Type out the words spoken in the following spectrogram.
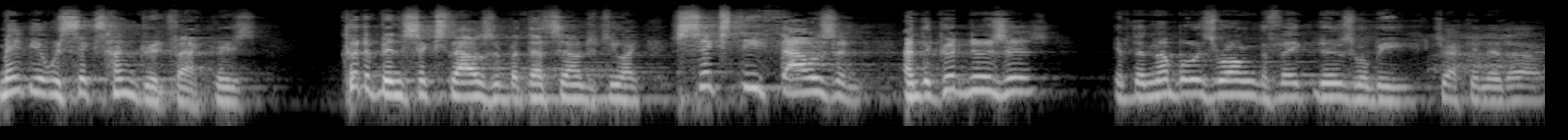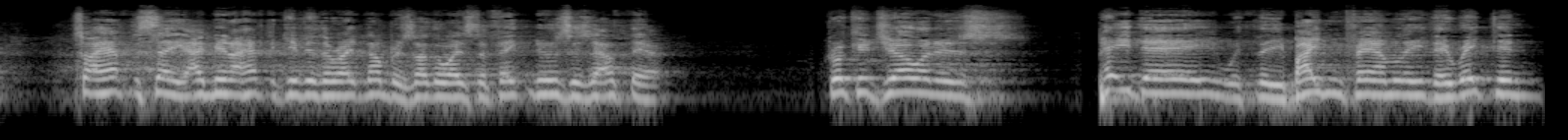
Maybe it was 600 factories. Could have been 6,000, but that sounded too high. 60,000. And the good news is, if the number is wrong, the fake news will be checking it out. So I have to say, I mean, I have to give you the right numbers. Otherwise, the fake news is out there. Crooked Joe and his payday with the Biden family, they raked in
